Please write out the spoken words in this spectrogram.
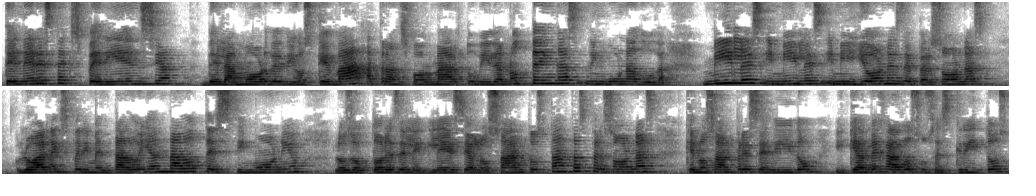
tener esta experiencia del amor de Dios que va a transformar tu vida. No tengas ninguna duda. Miles y miles y millones de personas lo han experimentado y han dado testimonio, los doctores de la iglesia, los santos, tantas personas que nos han precedido y que han dejado sus escritos.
